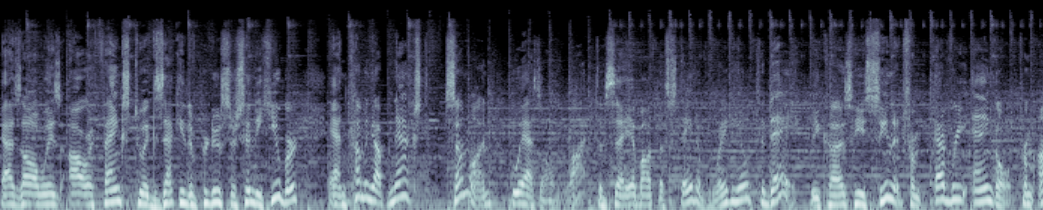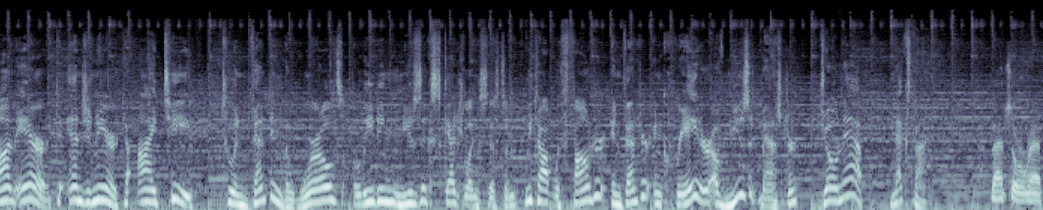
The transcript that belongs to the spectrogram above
As always, our thanks to executive producer Cindy Huber. And coming up next, someone who has a lot to say about the state of radio today because he's seen it from every angle, from on air to engineer to IT to inventing the world's leading music scheduling system. We talk with founder, inventor, and creator of Music Master, Joe Knapp, next time. That's a wrap,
